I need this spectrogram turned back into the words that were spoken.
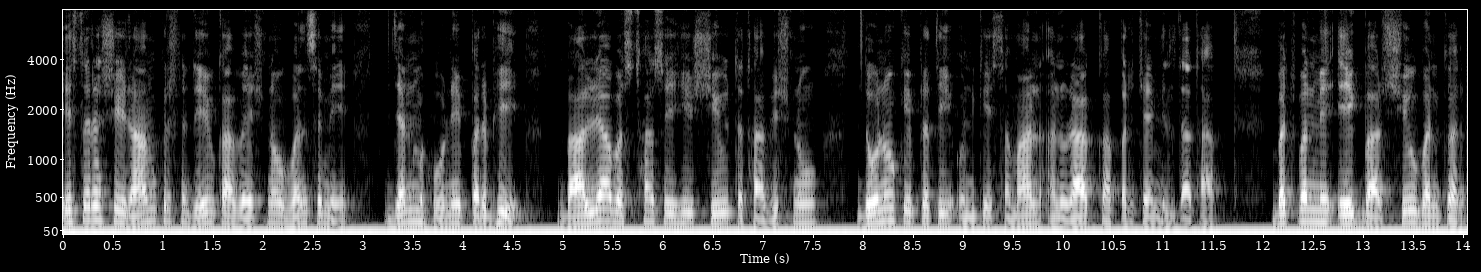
इस तरह श्री रामकृष्ण देव का वैष्णव वंश में जन्म होने पर भी बाल्यावस्था से ही शिव तथा विष्णु दोनों के प्रति उनके समान अनुराग का परिचय मिलता था। बचपन में एक बार शिव बनकर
